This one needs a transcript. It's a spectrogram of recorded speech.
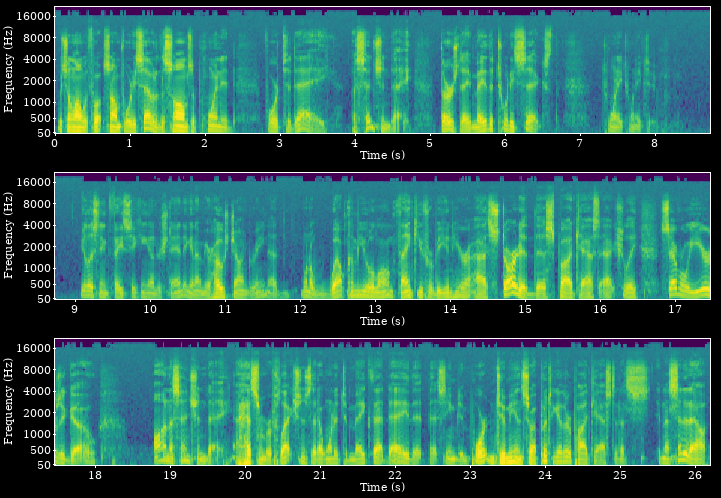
which, along with Psalm 47, of the Psalms appointed for today, Ascension Day, Thursday, May the 26th, 2022. You're listening to Faith Seeking Understanding, and I'm your host, John Green. I want to welcome you along. Thank you for being here. I started this podcast actually several years ago on Ascension Day. I had some reflections that I wanted to make that day that, that seemed important to me, and so I put together a podcast and I, and I sent it out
